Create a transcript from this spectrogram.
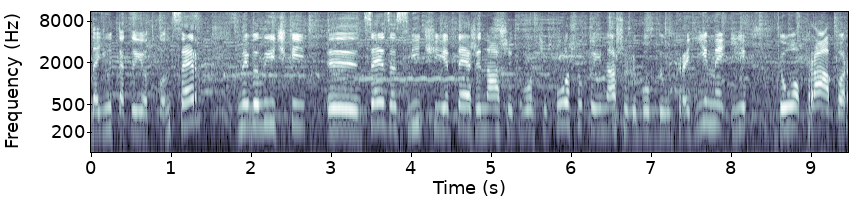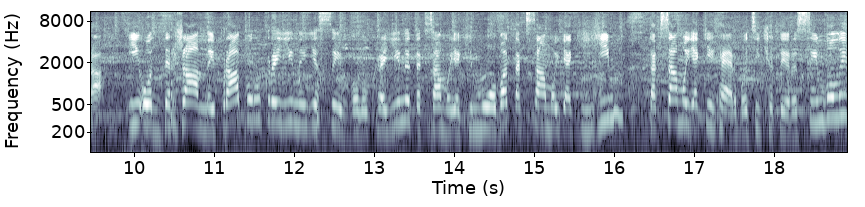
дають такий от концерт невеличкий. Е, Це засвідчує теж і наші творчі пошуки, і нашу любов до України, і до прапора. І от державний прапор України є символ України, так само як і мова, так само як і гімн, так само як і герб. Оці чотири символи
